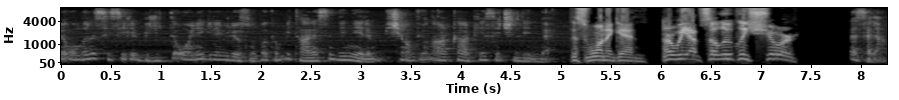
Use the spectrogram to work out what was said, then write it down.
Ve onların sesiyle birlikte oyuna girebiliyorsunuz. Bakın bir tanesini dinleyelim. Bir şampiyon arka arkaya seçildiğinde. This one again. Are we absolutely sure? Mesela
